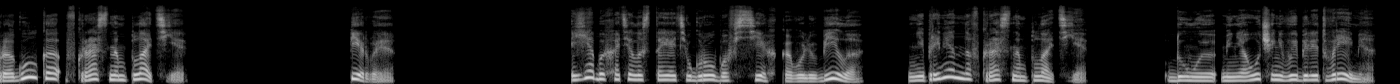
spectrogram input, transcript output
Прогулка в красном платье. Первое. Я бы хотела стоять у гроба всех, кого любила, непременно в красном платье. Думаю, меня очень выбелит время.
